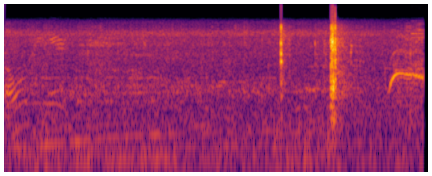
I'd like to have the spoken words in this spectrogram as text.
Oh.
